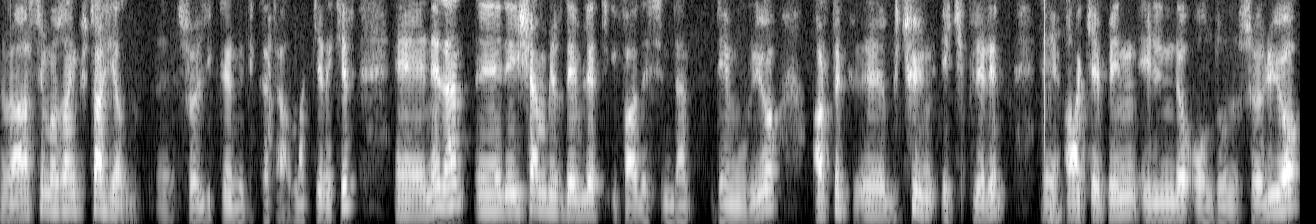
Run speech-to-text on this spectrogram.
Rasim Ozan Kütahyalı'nın e, söylediklerini dikkate almak gerekir. E, neden? E, değişen bir devlet ifadesinden dem vuruyor. Artık e, bütün ekiplerin e, AKP'nin elinde olduğunu söylüyor.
